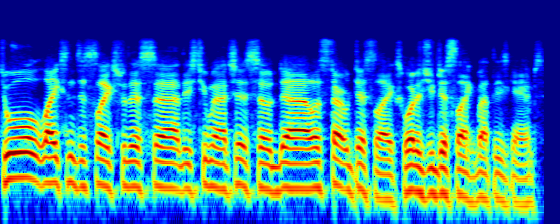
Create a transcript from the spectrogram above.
dual likes and dislikes for this uh, these two matches. So uh, let's start with dislikes. What did you dislike about these games?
